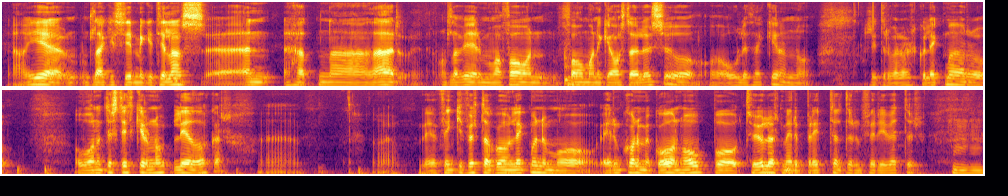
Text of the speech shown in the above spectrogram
Já, ég er náttúrulega ekki sér mikið til hans en hérna það er náttúrulega við erum að fá hann, fá hann ekki ástæðu lausu og, og Ólið þekkir hann og hlýtur að vera verku leikmaður og, og vonandi styrkir hann liðað okkar uh, já, við fengið fullt af góðum leikmannum og erum konum með góðan hóp og tölvöld meiri breytt heldur en fyrir í vettur mm -hmm.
